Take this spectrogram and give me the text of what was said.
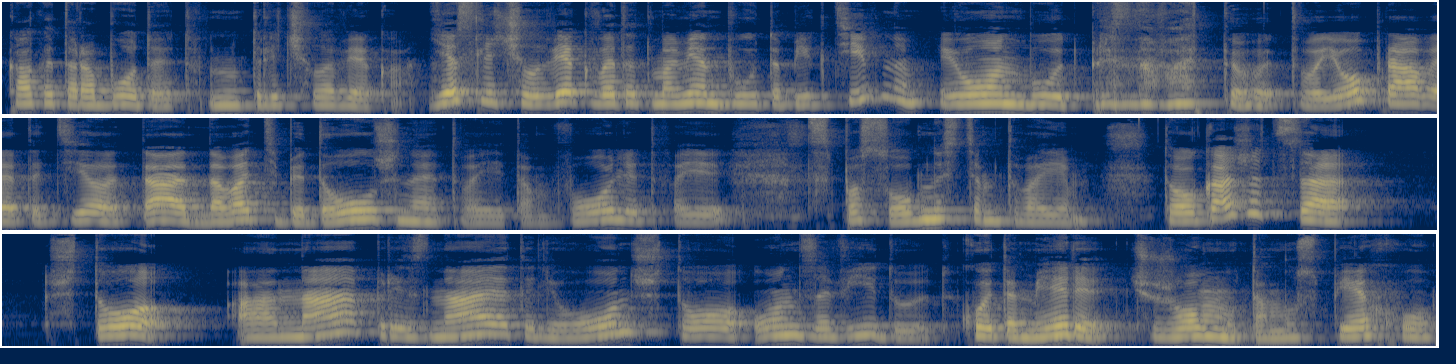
Как это работает внутри человека? Если человек в этот момент будет объективным, и он будет признавать твое, твое право это делать, да, отдавать тебе должное, твоей там воле, твоей способностям твоим, то окажется, что она признает или он, что он завидует в какой-то мере чужому там успеху.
